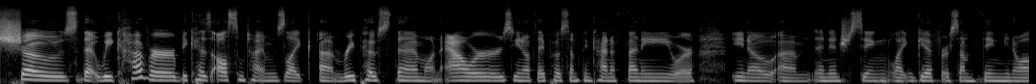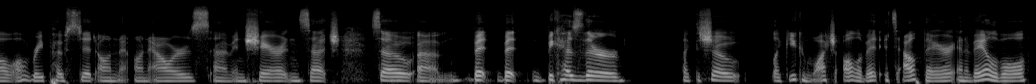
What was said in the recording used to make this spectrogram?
shows that we cover because I'll sometimes like um, repost them on ours, you know, if they post something kind of funny or, you know, um, an interesting like GIF or something, you know, I'll, I'll repost it on, on ours um, and share it and such. So, um, but, but because they're like the show like you can watch all of it. It's out there and available.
